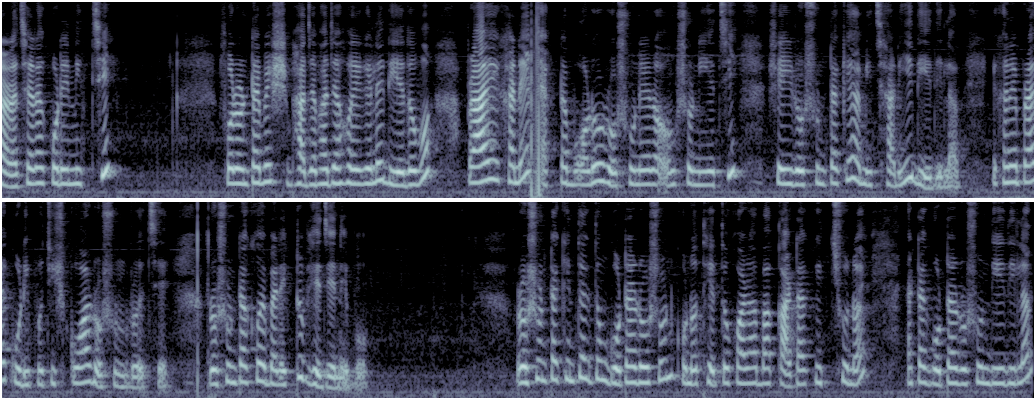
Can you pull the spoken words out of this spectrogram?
নাড়াচাড়া করে নিচ্ছি। ফোড়নটা বেশ ভাজা ভাজা হয়ে গেলে দিয়ে দেবো। প্রায় এখানে একটা বড় রসুনের অংশ নিয়েছি, সেই রসুনটাকে আমি ছাড়িয়ে দিয়ে দিলাম। এখানে প্রায় কুড়ি পঁচিশ কোয়া রসুন রয়েছে। রসুনটাকেও এবার একটু ভেজে নেব। রসুনটা কিন্তু একদম গোটা রসুন, কোনো থেতো করা বা কাটা কিচ্ছু নয়। একটা গোটা রসুন দিয়ে দিলাম।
